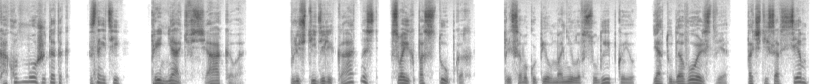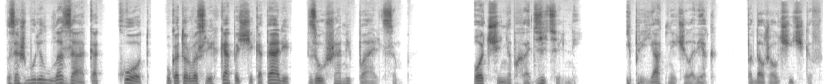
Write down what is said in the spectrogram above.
Как он может это, знаете, принять всякого, блюсти деликатность в своих поступках, присовокупил Манилов с улыбкою и от удовольствия почти совсем зажмурил глаза, как кот, у которого слегка пощекотали за ушами пальцем. Очень обходительный и приятный человек, продолжал Чичиков.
